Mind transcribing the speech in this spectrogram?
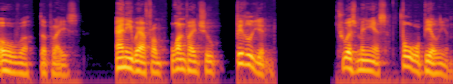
over the place, anywhere from 1.2 billion to as many as 4 billion.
